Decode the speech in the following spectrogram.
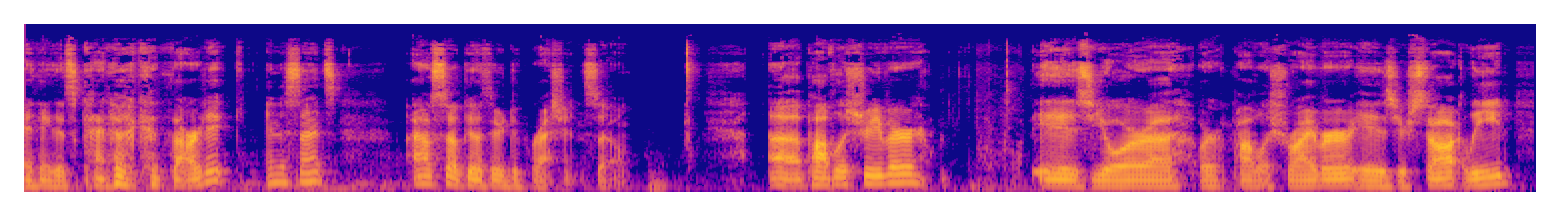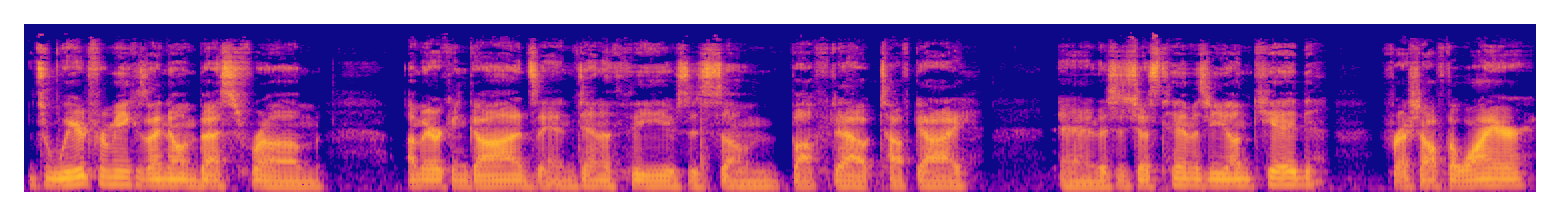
I think that's kind of cathartic in a sense. I also go through depression, so uh, Pablo Schreiber is your uh, or Pablo Schreiber is your star lead. It's weird for me because I know him best from American Gods and Den of Thieves is some buffed out tough guy, And this is just him as a young kid, fresh off the wire.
